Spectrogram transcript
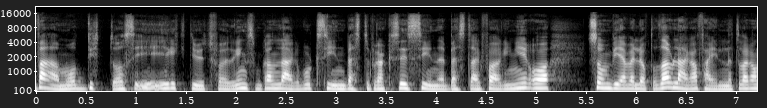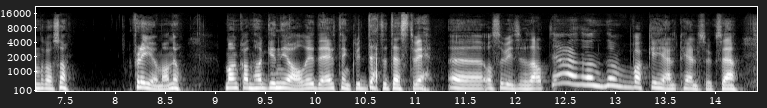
være med å dytte oss i, i riktig utfordring, som kan lære bort sin beste praksis, sine beste erfaringer, og som vi er veldig opptatt av, lære av feilene til hverandre også. For det gjør man jo. Man kan ha geniale ideer, tenker vi dette tester vi. Uh, og så viser det seg at ja, det var ikke helt helsuksess.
